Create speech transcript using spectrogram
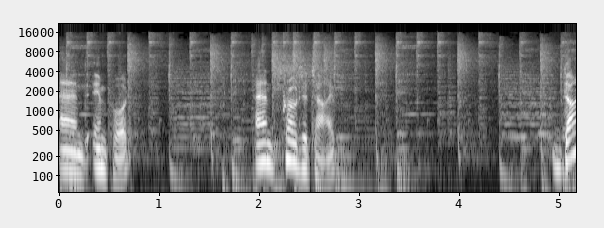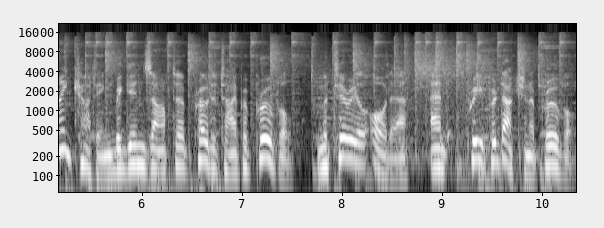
and input and prototype. Die cutting begins after prototype approval, material order and pre-production approval.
